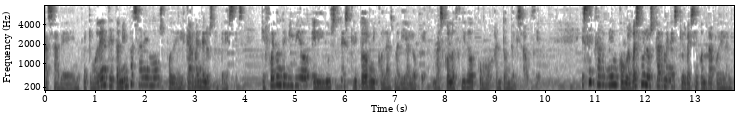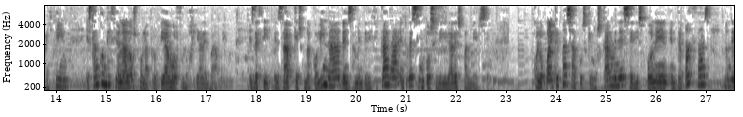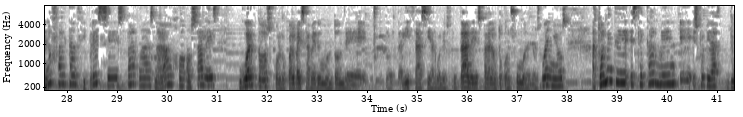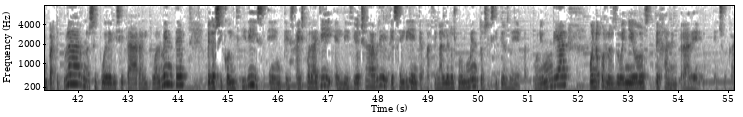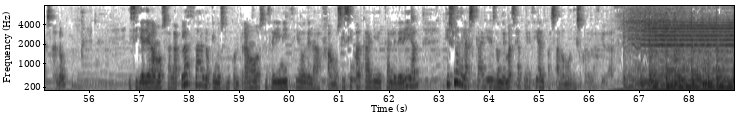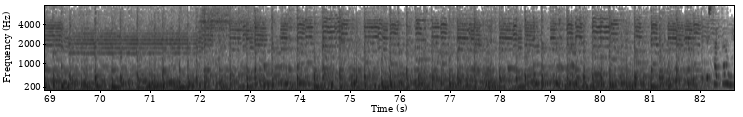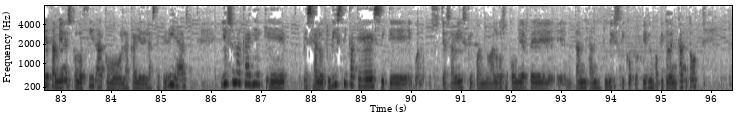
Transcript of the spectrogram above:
Casa de Enrique Morente, también pasaremos por el Carmen de los Cipreses, que fue donde vivió el ilustre escritor Nicolás María López, más conocido como Antón del Sauce. Este Carmen, como el resto de los Cármenes que os vais a encontrar por el Albaicín, están condicionados por la propia morfología del barrio. Es decir, pensad que es una colina densamente edificada, entonces sin posibilidad de expandirse. Con lo cual, ¿qué pasa? Pues que los cármenes se disponen en terrazas donde no faltan cipreses, parras, naranjos, rosales, huertos, con lo cual vais a ver un montón de hortalizas y árboles frutales para el autoconsumo de los dueños, Actualmente este Carmen eh, es propiedad de un particular, no se puede visitar habitualmente, pero si coincidís en que estáis por allí el 18 de abril, que es el Día Internacional de los Monumentos y Sitios de Patrimonio Mundial, bueno, pues los dueños dejan entrar en, en su casa, ¿no? Y si ya llegamos a la plaza, lo que nos encontramos es el inicio de la famosísima calle Calderería, que es una de las calles donde más se aprecia el pasado modisco de la ciudad. Esta calle también es conocida como la calle de las teterías y es una calle que pese a lo turística que es y que, bueno, pues ya sabéis que cuando algo se convierte en tan, tan turístico, pues pierde un poquito de encanto.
